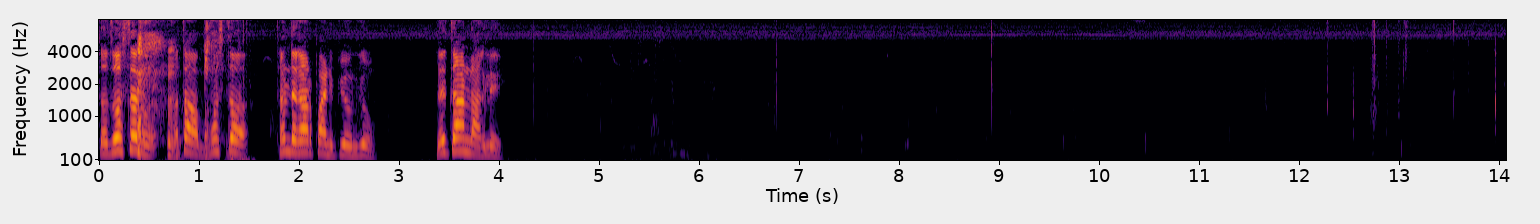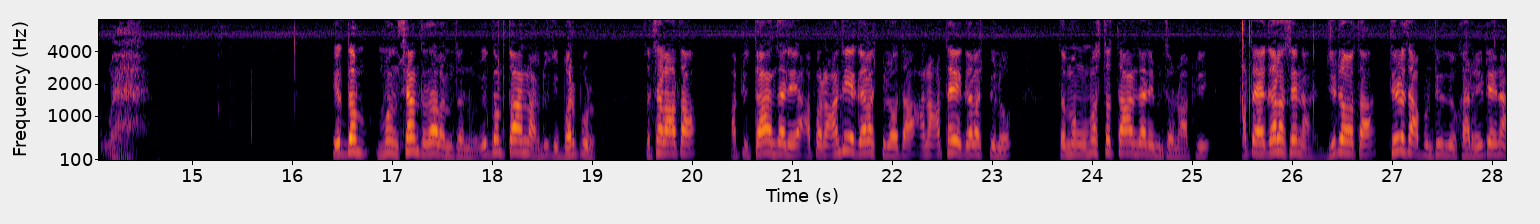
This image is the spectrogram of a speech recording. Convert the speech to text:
तर दोस्तांनो आता मस्त थंडगार पाणी पिऊन घेऊ. लय ताण लागले. एकदम मन शांत झाला मित्रांनो. एकदम ताण लागली होती भरपूर. तर चला आता आपली ताण झाली. आपण आधी एक गलास पिलो होता आणि आता एक गलास पिलो. तर मग मस्त ताण झाली मित्रांनो आपली. आता हा गलास आहे ना जिडं होता तिडंच आपण ठेवून देऊ. कारण इथे आहे ना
